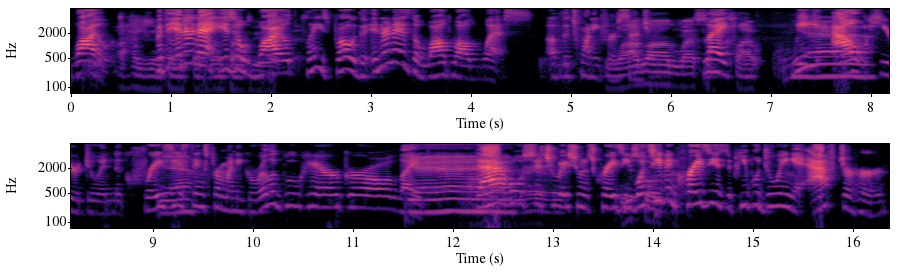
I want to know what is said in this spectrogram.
wild. But the internet is a wild about place, bro. The internet is the wild, wild west of the 21st Wild century. Wild West Like, clout. We Yeah. out here doing the craziest Yeah. things for money. Gorilla Glue hair girl, like yeah. that whole man. situation was crazy. We What's spoke- even crazy is the people doing it after her,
